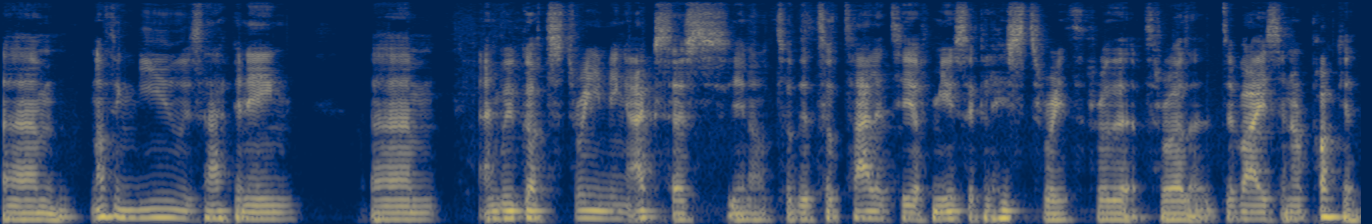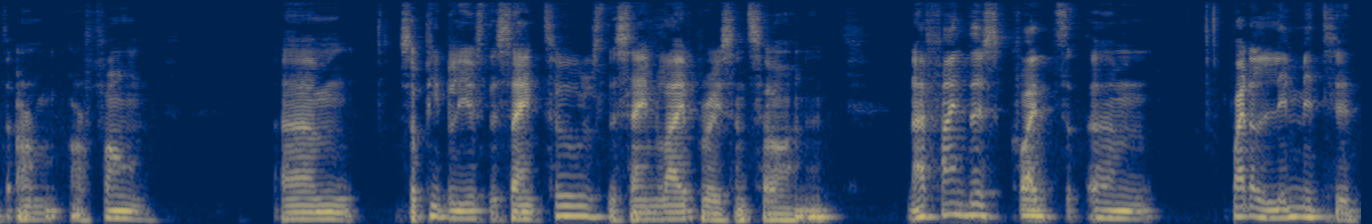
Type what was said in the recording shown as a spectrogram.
Um, nothing new is happening. Um, and we've got streaming access, you know, to the totality of musical history through the through a device in our pocket or our phone. Um, so people use the same tools, the same libraries, and so on. And, and I find this quite um, quite a limited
